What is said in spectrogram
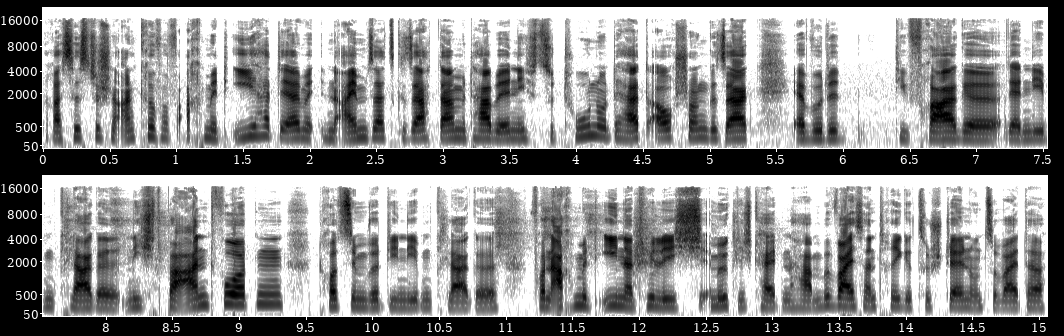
rassistischen Angriff auf Ahmed I hat er in einem Satz gesagt, damit habe er nichts zu tun und er hat auch schon gesagt, er würde die Frage der Nebenklage nicht beantworten. Trotzdem wird die Nebenklage von Ahmed I natürlich Möglichkeiten haben, Beweisanträge zu stellen und so weiter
